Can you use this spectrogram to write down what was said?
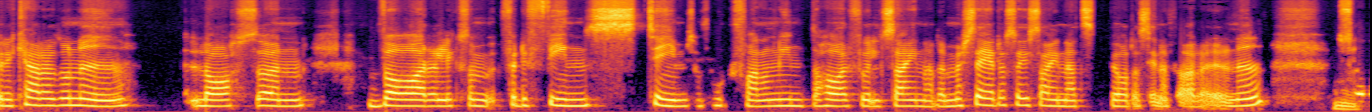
Ricardo nu, Larsen, var liksom, för det finns team som fortfarande inte har fullt signade. Mercedes har ju signat båda sina förare nu. Mm. Så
